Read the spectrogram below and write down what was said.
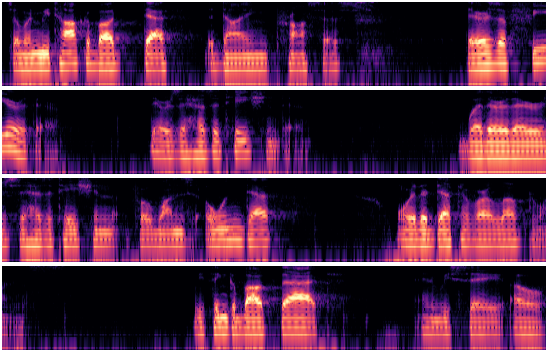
So when we talk about death, the dying process, there's a fear there there is a hesitation there. Whether there's a hesitation for one's own death or the death of our loved ones. We think about that and we say, oh,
